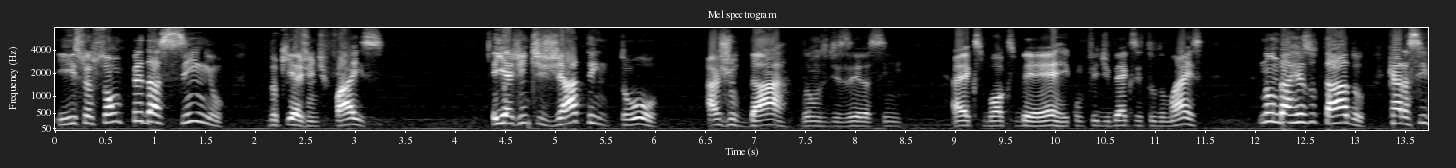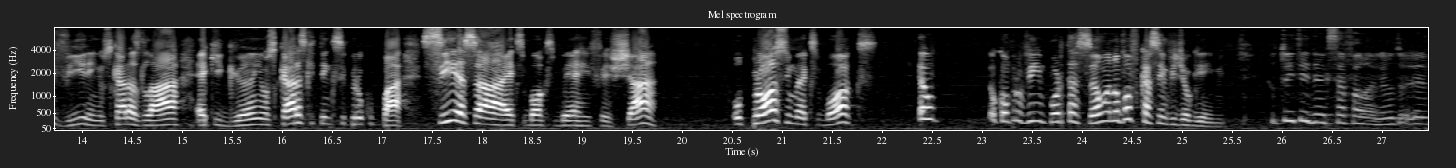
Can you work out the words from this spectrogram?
e isso é só um pedacinho do que a gente faz. E a gente já tentou ajudar, vamos dizer assim, a Xbox BR com feedbacks e tudo mais. Não dá resultado. Cara, se virem, os caras lá é que ganham, os caras que tem que se preocupar. Se essa Xbox BR fechar, o próximo Xbox, eu, eu compro via importação, eu não vou ficar sem videogame. Eu tô entendendo o que você tá falando, eu tô, eu,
